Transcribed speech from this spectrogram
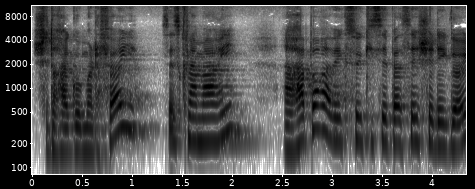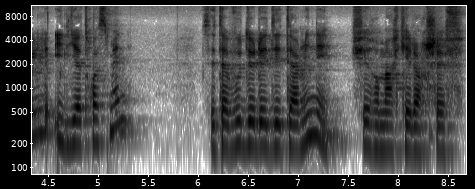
Chez Drago Malfoy? s'exclama Harry. Un rapport avec ce qui s'est passé chez les Goyle il y a trois semaines? C'est à vous de les déterminer, fit remarquer leur chef.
